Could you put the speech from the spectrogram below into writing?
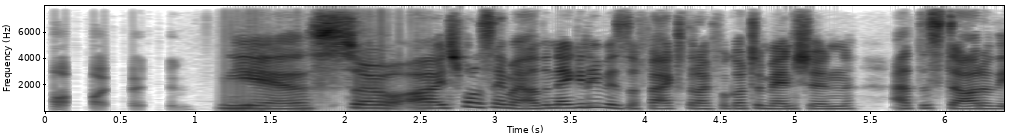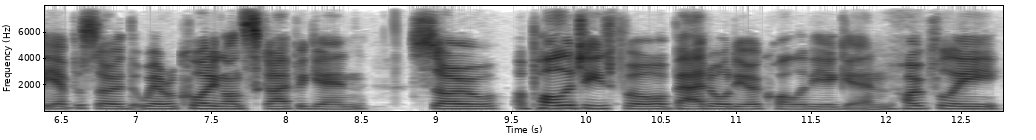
fine. Yeah, so I just want to say my other negative is the fact that I forgot to mention at the start of the episode that we're recording on Skype again. So apologies for bad audio quality again. Hopefully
